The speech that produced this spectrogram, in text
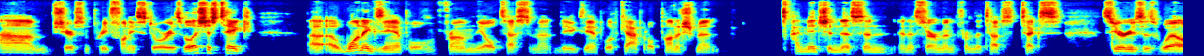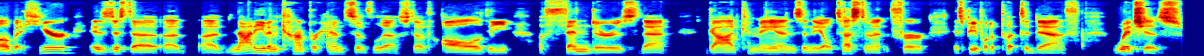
Um, share some pretty funny stories. But let's just take uh, one example from the Old Testament, the example of capital punishment. I mentioned this in, in a sermon from the Tough Text series as well, but here is just a, a, a not even comprehensive list of all the offenders that God commands in the Old Testament for his people to put to death witches,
